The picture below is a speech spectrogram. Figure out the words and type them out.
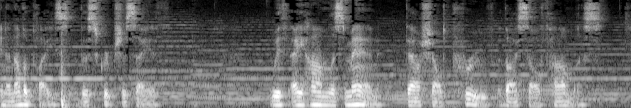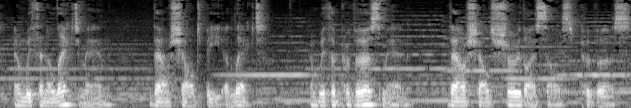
in another place, the scripture saith, With a harmless man thou shalt prove thyself harmless, and with an elect man thou shalt be elect, and with a perverse man thou shalt show thyself perverse.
